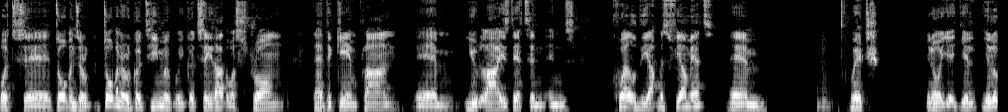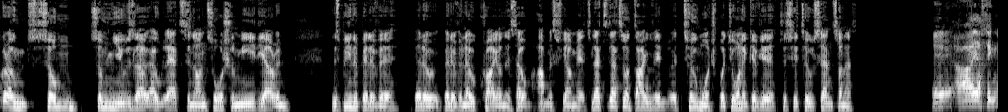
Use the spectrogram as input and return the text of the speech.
but uh, are, Dortmund are a good team. We could say that they were strong. They had the game plan, um, utilised it, and, and quelled the atmosphere, mate. Um, which you know, you, you you look around some some news outlets and on social media, and there's been a bit of a bit of bit of an outcry on this atmosphere, mate. let's let's not dive into it too much, but do you want to give you just your two cents on it? Uh, I I think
